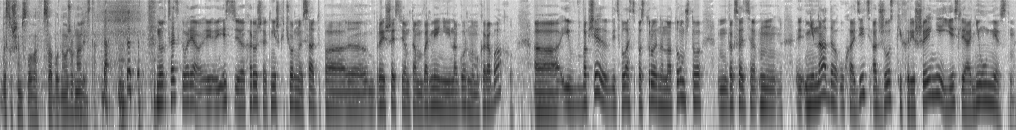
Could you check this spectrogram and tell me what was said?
Выслушаем слово свободного журналиста. Да. Ну вот, кстати говоря, есть хорошая книжка «Черный сад» по э, происшествиям там в Армении и Нагорному Карабаху. Э, и вообще ведь власть построена на том, что, как сказать, не надо уходить от жестких решений, если они уместны.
